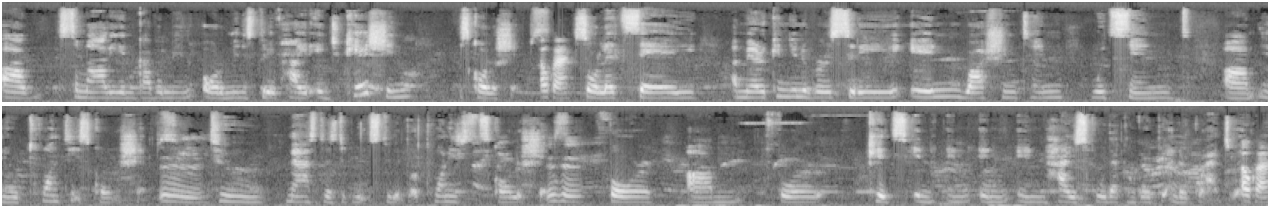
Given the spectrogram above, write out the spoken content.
uh, Somalian government or Ministry of Higher Education scholarships. Okay. So let's say American University in Washington would send, um, you know, 20 scholarships Mm. to master's degree students or 20 scholarships Mhm. for um, for kids in, in, in, in high school that can go to undergraduate Okay.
